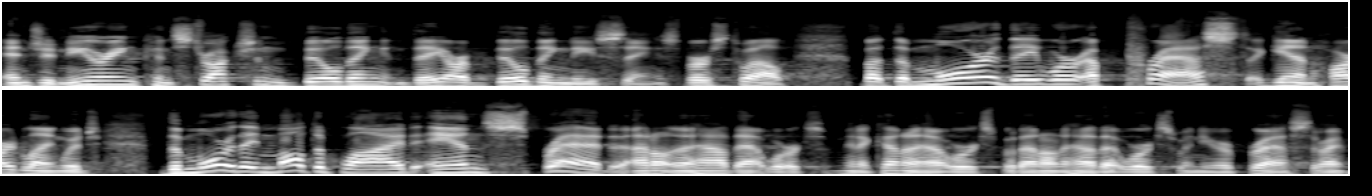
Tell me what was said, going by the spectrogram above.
engineering, construction, building. They are building these things. Verse 12. But the more they were oppressed, again, hard language, the more they multiplied and spread. I don't know how that works. I mean, I kind of know how it works, but I don't know how that works when you're oppressed, right?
